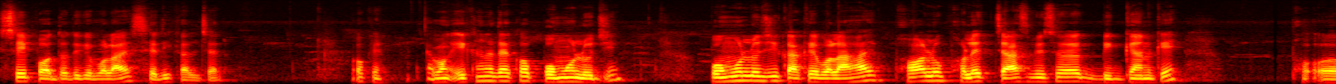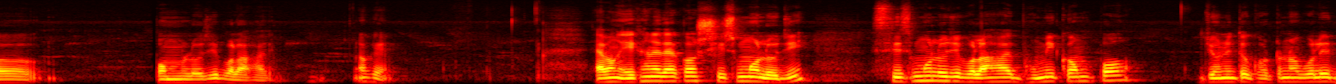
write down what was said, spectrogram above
সেই পদ্ধতিকে বলা হয় সেরিকালচার। ওকে, এবং এখানে দেখো পোমোলজি। পোমোলজি কাকে বলা হয়? ফল ও ফলের চাষ বিষয়ক বিজ্ঞানকে পোমোলজি বলা হয়। ওকে, এবং এখানে দেখো সিসমোলজি। সিসমোলজি বলা হয় ভূমিকম্প জনিত ঘটনাবলীর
